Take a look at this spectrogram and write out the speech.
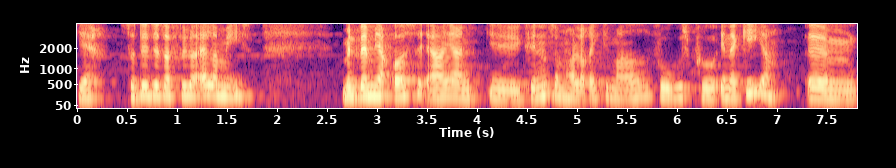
ja, så det er det, der fylder allermest. Men hvem jeg også er, jeg er en øh, kvinde, som holder rigtig meget fokus på energier. Øhm,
